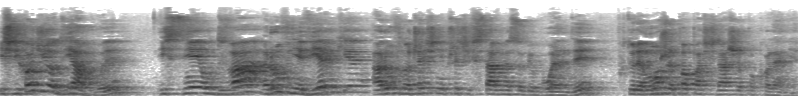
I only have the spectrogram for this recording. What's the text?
Jeśli chodzi o diabły, istnieją dwa równie wielkie, a równocześnie przeciwstawne sobie błędy, w które może popaść nasze pokolenie.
